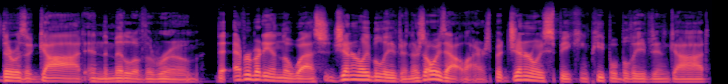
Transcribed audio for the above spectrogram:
there was a God in the middle of the room that everybody in the West generally believed in. There's always outliers, but generally speaking, people believed in God.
